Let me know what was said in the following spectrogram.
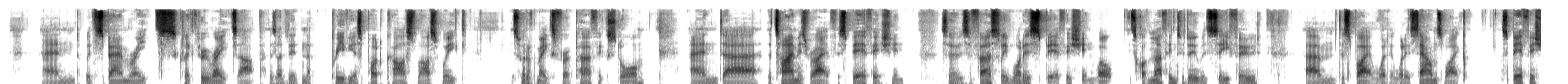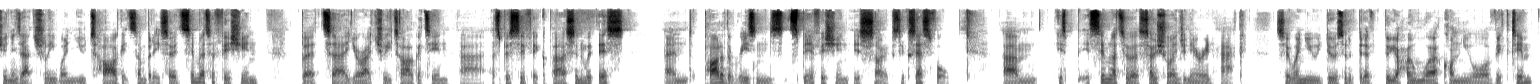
And with spam rates, click through rates up, as I did in the previous podcast last week, it sort of makes for a perfect storm. And uh, the time is right for spear phishing. So, so, firstly, what is spear phishing? Well, it's got nothing to do with seafood, um, despite what it, what it sounds like. Spear phishing is actually when you target somebody. So it's similar to phishing, but uh, you're actually targeting uh, a specific person with this. And part of the reasons spear phishing is so successful um, is, is similar to a social engineering hack. So when you do a sort of bit of do your homework on your victim,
